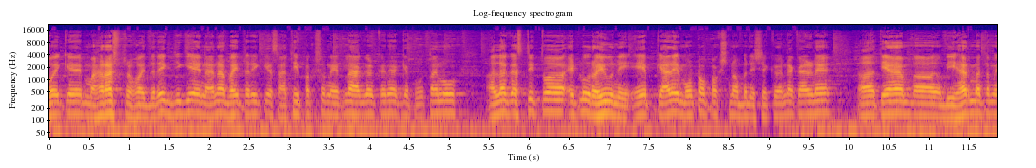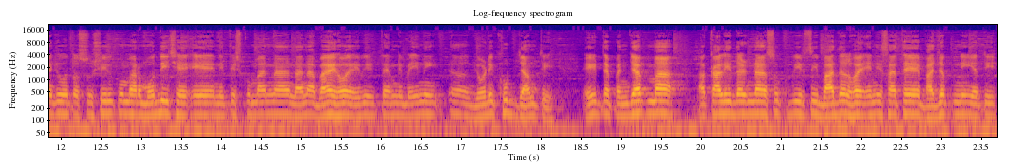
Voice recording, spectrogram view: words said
હોય કે મહારાષ્ટ્ર હોય, દરેક જગ્યાએ નાના ભાઈ તરીકે સાથી પક્ષોને એટલા આગળ કર્યા કે પોતાનું અલગ અસ્તિત્વ એટલું રહ્યું નહીં. એ ક્યારેય મોટો પક્ષ ન બની શક્યો. એના કારણે ત્યાં બિહારમાં તમે જુઓ તો સુશીલ કુમાર મોદી છે, એ નીતિશ કુમારના નાના ભાઈ હોય એવી રીતે એમની બેની જોડી ખૂબ જામતી. એ રીતે પંજાબમાં અકાલી દળના સુખબીરસિંહ બાદલ હોય એની સાથે ભાજપની હતી.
